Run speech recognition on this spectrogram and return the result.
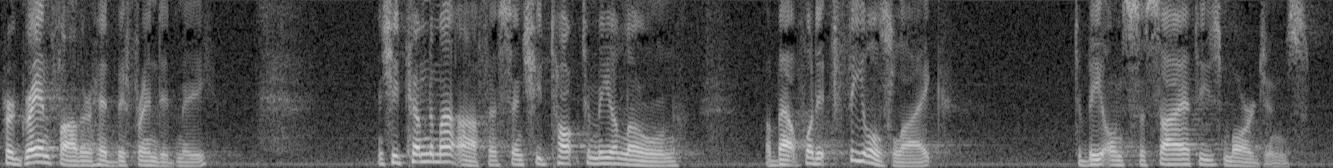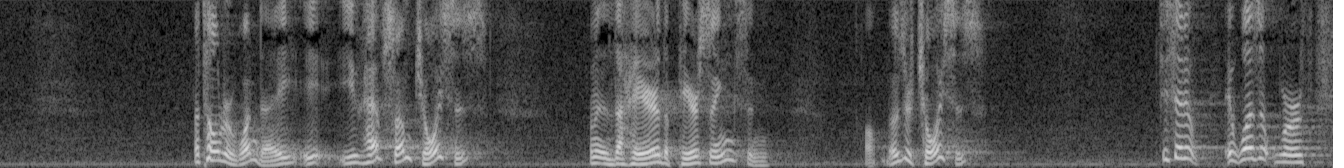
her grandfather had befriended me. And she'd come to my office and she'd talk to me alone about what it feels like to be on society's margins. I told her one day, you have some choices. I mean, the hair, the piercings, and well, those are choices. She said it, it wasn't worth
